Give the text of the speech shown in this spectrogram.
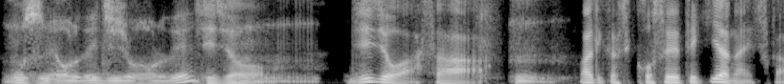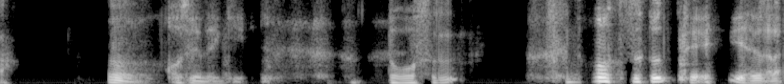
娘おるで、次女おるで。次女うん次女はさ、うん。わりかし個性的やないですか。うん。個性的。どうする？どうするって？いや、だから、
